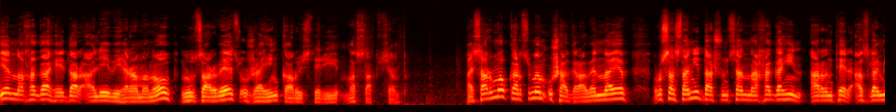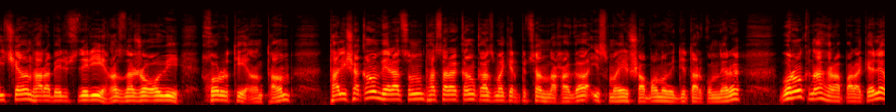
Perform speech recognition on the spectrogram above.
եւ նախագահ Հեյդար Ալիևի հրամանով լուծարվեց ուժային կառույցների մասնակցությամբ։ Այս առումով կարծում եմ ուշագրավ են նաև Ռուսաստանի Դաշնության նախագահին առընթեր ազգամիչյան հարաբերությունների հանձնաժողովի խորհրդի անդամ Թալիշական վերացնունդ հասարակական կազմակերպության նախագահ Իսմայիլ Շաբանովի դիտարկումները, որոնք նա հրապարակել է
